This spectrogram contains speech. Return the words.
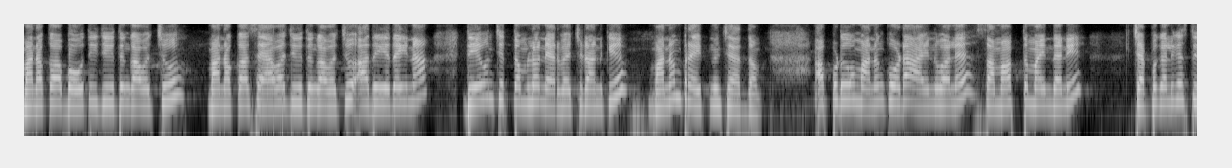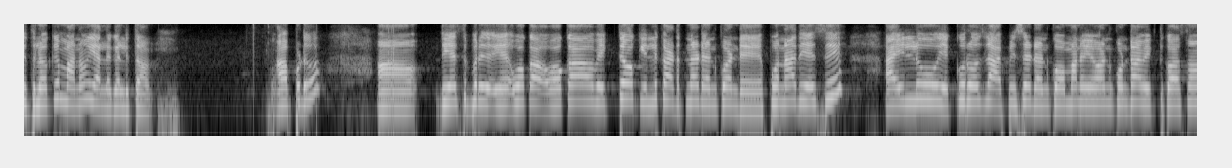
మనొక భౌతిక జీవితం కావచ్చు మనొక సేవా జీవితం కావచ్చు అది ఏదైనా దేవుని చిత్తంలో నెరవేర్చడానికి మనం ప్రయత్నం చేద్దాం. అప్పుడు మనం కూడా ఆయన వలె సమాప్తమైందని చెప్పగలిగే స్థితిలోకి మనం వెళ్ళగలుగుతాం అప్పుడు ఆ, ఒక ఒక వ్యక్తి ఒక ఇల్లు కడుతున్నాడు అనుకోండి పునాది వేసి ఆ ఇల్లు ఎక్కువ రోజులు ఆపేసాడు అనుకో మనం ఏమనుకుంటాం ఆ వ్యక్తి కోసం?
